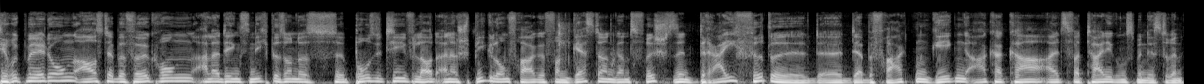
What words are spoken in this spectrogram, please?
Die Rückmeldung aus der Bevölkerung allerdings nicht besonders äh, positiv. Laut einer Spiegelumfrage von gestern ganz frisch sind drei Viertel der Befragten gegen AKK als Verteidigungsministerin.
